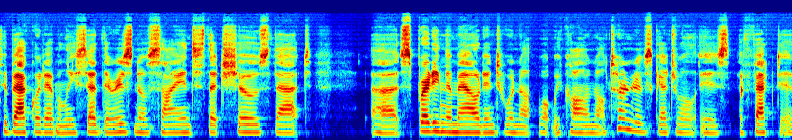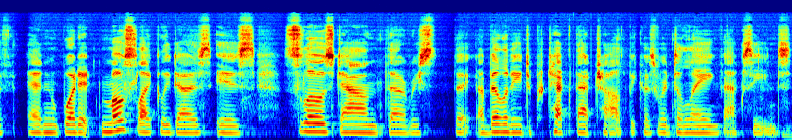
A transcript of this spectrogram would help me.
to back what Emily said, there is no science that shows that uh, spreading them out into an, what we call an alternative schedule is effective. And what it most likely does is slows down the, res- the ability to protect that child because we're delaying vaccines.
